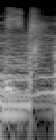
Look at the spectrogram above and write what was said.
was.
